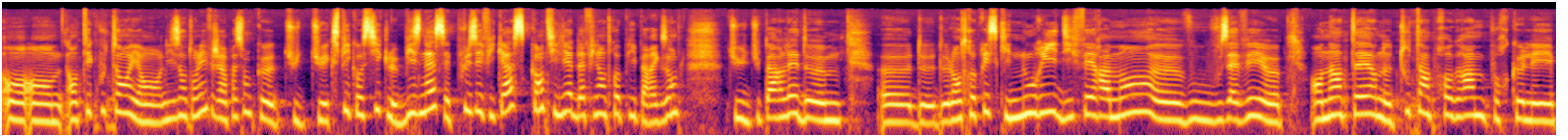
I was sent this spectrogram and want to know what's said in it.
en, en, t'écoutant et en lisant ton livre, j'ai l'impression que tu, tu, expliques aussi que le business est plus efficace quand il y a de la philanthropie. Par exemple, tu, tu parlais de, de, de l'entreprise qui nourrit différemment. vous, vous avez en interne tout un programme pour que les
